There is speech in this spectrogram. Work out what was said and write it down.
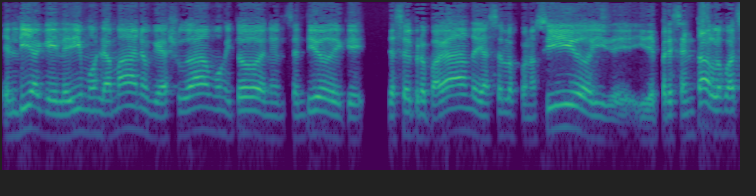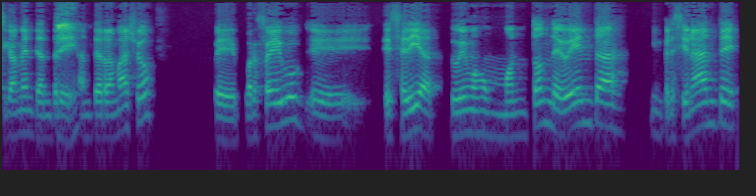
el día que le dimos la mano, que ayudamos y todo en el sentido de que de hacer propaganda y hacerlos conocidos y de, y de presentarlos básicamente ante, ante Ramallo eh, por Facebook, eh, ese día tuvimos un montón de ventas impresionantes,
